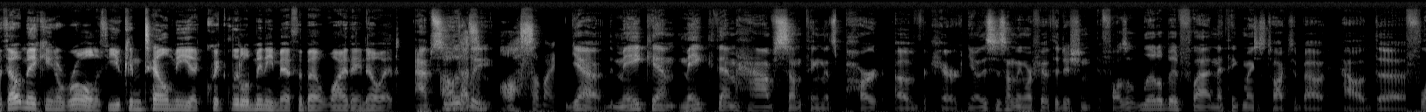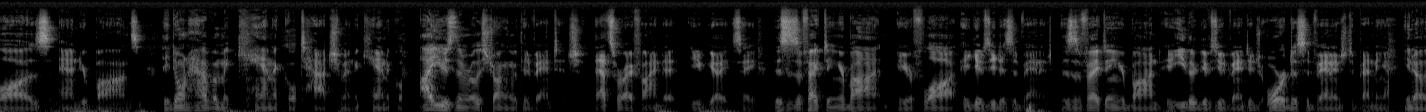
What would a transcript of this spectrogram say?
without making a roll if you can tell me a quick little mini myth about why they know it. absolutely. Oh, that's an awesome idea. yeah make them make them have something that's part of the character you know this is something where fifth edition it falls a little bit flat and i think mike just talked about how the flaws and your bonds they don't have a mechanical attachment mechanical i use them really strongly with advantage that's where i find it you guys say this is affecting your bond your flaw it gives you disadvantage this is affecting your bond it either gives you advantage or disadvantage depending on you know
